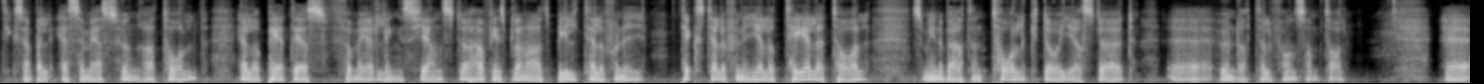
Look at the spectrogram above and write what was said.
till exempel sms 112 eller PTS förmedlingstjänst. Här finns bland annat bildtelefoni, texttelefoni eller teletal som innebär att en tolk då ger stöd eh, under telefonsamtal. Eh,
